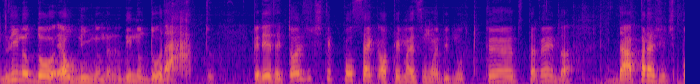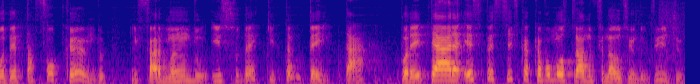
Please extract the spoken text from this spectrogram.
Lino do. É o lino, né? Lino dourado. Beleza? Então a gente tem, consegue. Ó, tem mais um ali no canto, tá vendo? Ó, dá pra gente poder estar tá focando em farmando isso daqui também, tá? Porém, tem a área específica que eu vou mostrar no finalzinho do vídeo,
